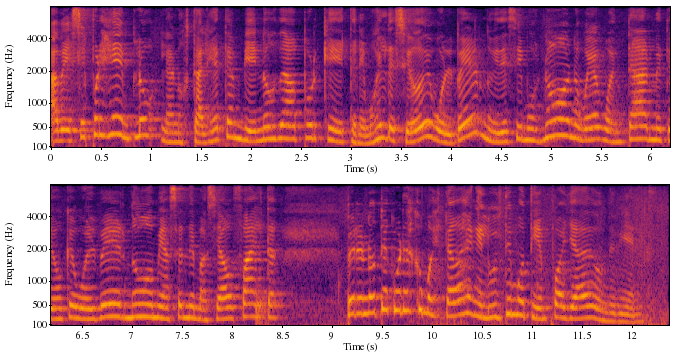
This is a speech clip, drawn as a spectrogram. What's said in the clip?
A veces, por ejemplo, la nostalgia también nos da porque tenemos el deseo de volvernos y decimos, no, no voy a aguantar, me tengo que volver, no, me hacen demasiado falta. Pero no te acuerdas cómo estabas en el último tiempo allá de donde vienes.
